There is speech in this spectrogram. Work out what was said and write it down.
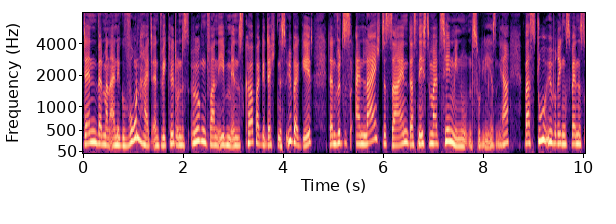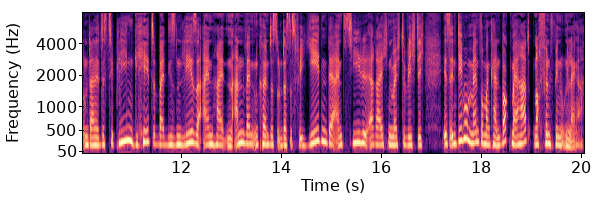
Denn wenn man eine Gewohnheit entwickelt und es irgendwann eben ins Körpergedächtnis übergeht, dann wird es ein leichtes sein, das nächste Mal zehn Minuten zu lesen. Ja, was du übrigens, wenn es um deine Disziplin geht, bei diesen Leseeinheiten anwenden könntest und das ist für jeden, der ein Ziel erreichen möchte, wichtig, ist in dem Moment, wo man keinen Bock mehr hat, noch fünf Minuten länger.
